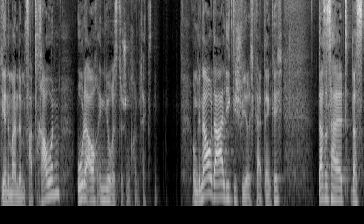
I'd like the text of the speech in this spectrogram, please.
jemandem Vertrauen oder auch in juristischen Kontexten. Und genau da liegt die Schwierigkeit, denke ich, dass es halt das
